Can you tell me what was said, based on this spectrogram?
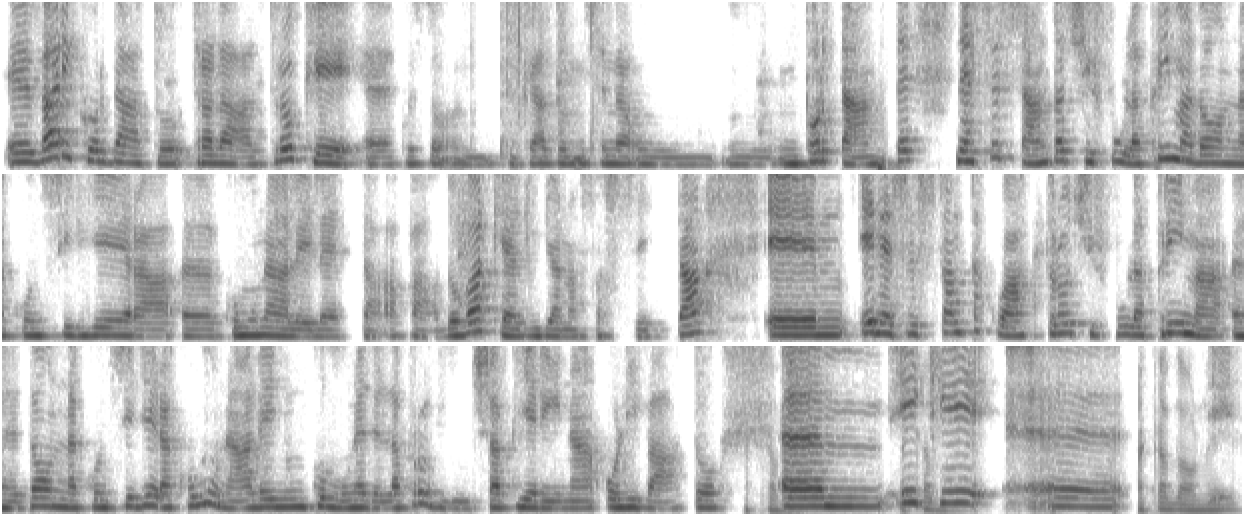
Eh, va ricordato tra l'altro che, eh, questo mm, più che altro mi sembra un, un, importante, nel 60 ci fu la prima donna consigliera comunale eletta a Padova, che è Giuliana Fassetta, e, ehm, e nel 64 ci fu la prima donna consigliera comunale in un comune della provincia, Pierina Olivato. Um, e che... Eh, Accadoni.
